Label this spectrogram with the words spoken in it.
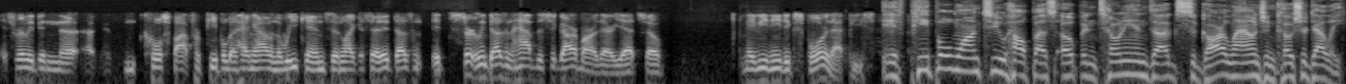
it's really been a, a cool spot for people to hang out on the weekends. And like I said, it doesn't it certainly doesn't have the cigar bar there yet. So maybe you need to explore that piece. If people want to help us open Tony and Doug's Cigar Lounge and Kosher Deli,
